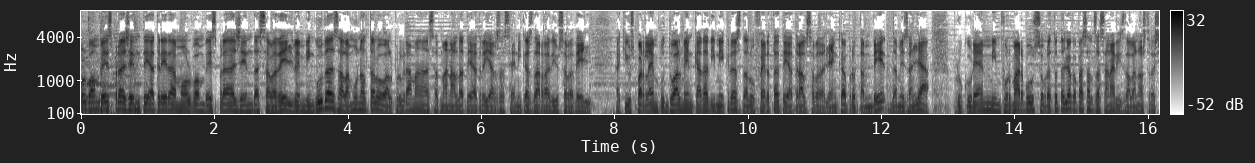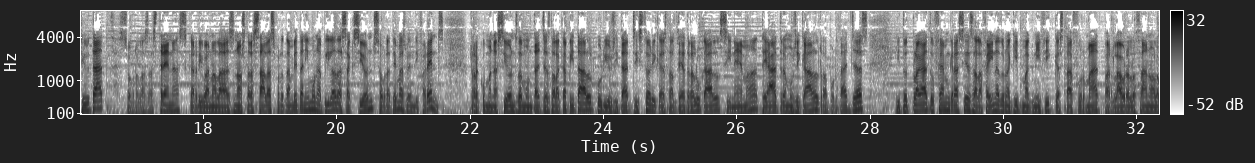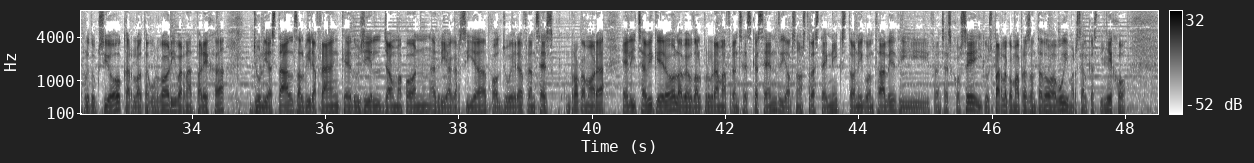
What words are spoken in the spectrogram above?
Molt bon vespre, gent teatrera, molt bon vespre, gent de Sabadell. Benvingudes a l'Amunt al Taló, el programa setmanal de teatre i arts escèniques de Ràdio Sabadell. Aquí us parlem puntualment cada dimecres de l'oferta teatral sabadellenca, però també de més enllà. Procurem informar-vos sobre tot allò que passa als escenaris de la nostra ciutat, sobre les estrenes que arriben a les nostres sales, però també tenim una pila de seccions sobre temes ben diferents. Recomanacions de muntatges de la capital, curiositats històriques del teatre local, cinema, teatre musical, reportatges, i tot plegat ho fem gràcies a la feina d'un equip magnífic que està format per Laura Lozano a la producció, Carlota Gorgori, Bernat Pareja, Júlia Stals, Elvira Frank, Edu Gil, Jaume Pont, Adrià Garcia, Pol Juera, Francesc Rocamora, Eli Xaviquero, la veu del programa Francesc Ascens i els nostres tècnics Toni González i Francesc José, i que us parla com a presentador avui, Marcel Castillejo.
